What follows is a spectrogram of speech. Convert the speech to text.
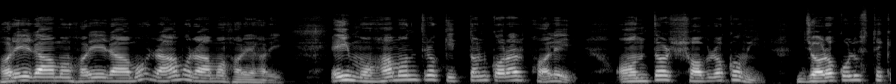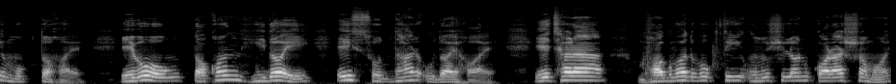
হরে রাম হরে রাম রাম রাম, হরে হরে। এই মহামন্ত্র কীর্তন করার ফলে অন্তর সব রকমই জড়কলুষ থেকে মুক্ত হয়। এবং তখন হৃদয়ে এই শ্রদ্ধার উদয় হয়। এছাড়া ভগবত ভক্তি অনুশীলন করার সময়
